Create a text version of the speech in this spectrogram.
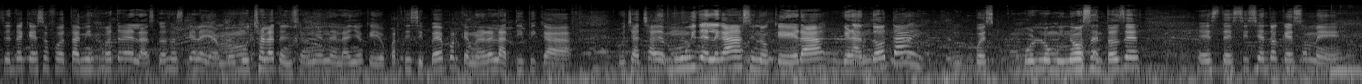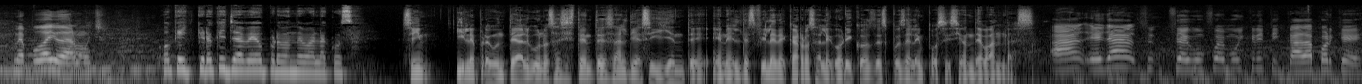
siento que eso fue también otra de las cosas que le llamó mucho la atención en el año que yo participé, porque no era la típica muchacha muy delgada, sino que era grandota y pues voluminosa. Entonces, este, sí siento que eso me, me pudo ayudar mucho. Ok, creo que ya veo por dónde va la cosa. Sí, y le pregunté a algunos asistentes al día siguiente en el desfile de carros alegóricos después de la imposición de bandas. Ah, ella según fue muy criticada porque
